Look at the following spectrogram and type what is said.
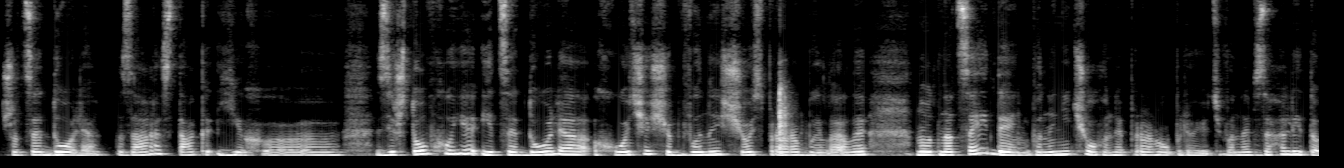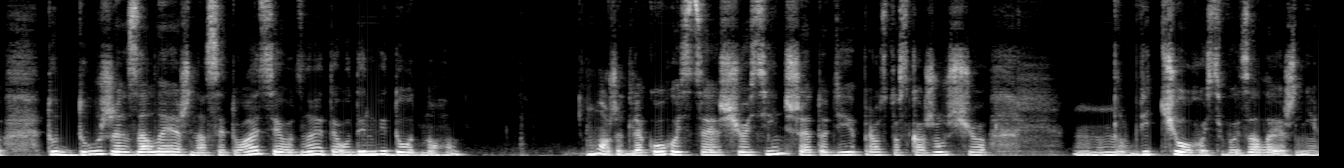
що це доля зараз так їх е, зіштовхує, і це доля хоче, щоб вони щось проробили. Але ну, от на цей день вони нічого не пророблюють. Вони взагалі-то тут дуже залежна ситуація, от знаєте, один від одного. Може, для когось це щось інше, тоді просто скажу, що від чогось ви залежні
